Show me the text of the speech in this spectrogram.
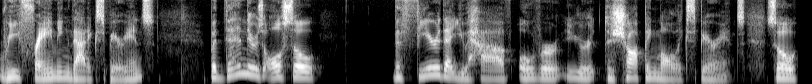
reframing that experience. But then there's also the fear that you have over your the shopping mall experience. So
